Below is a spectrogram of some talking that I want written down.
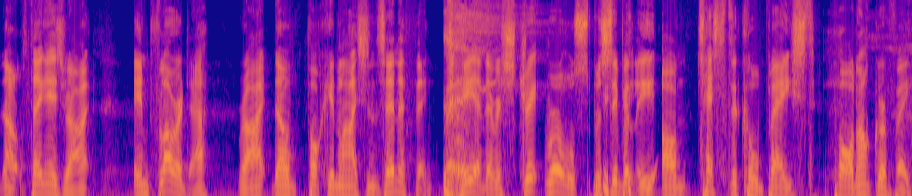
no, thing is, right, in Florida, right, they'll fucking license anything. But here, there are strict rules specifically on testicle based pornography.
